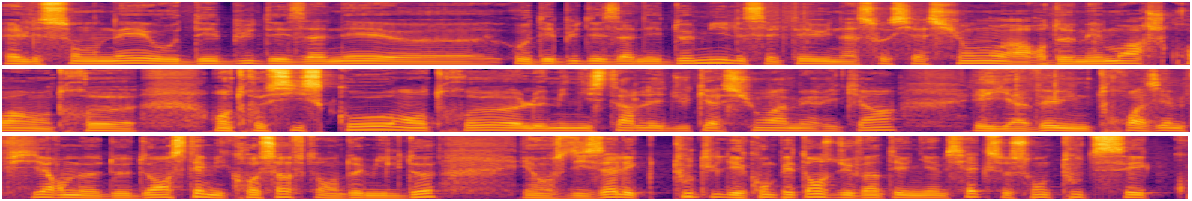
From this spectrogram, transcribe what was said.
elles sont nées au début des années, euh, au début des années 2000. C'était une association, hors de mémoire, je crois, entre, entre Cisco, entre le ministère de l'Éducation américain, et il y avait une troisième firme dedans, c'était Microsoft en 2002. Et on se disait, les, toutes les compétences du 21e siècle, ce sont toutes ces compétences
